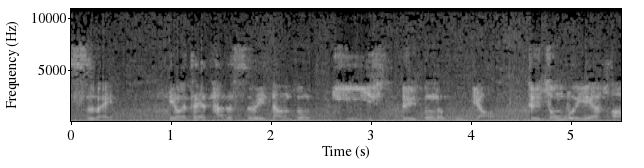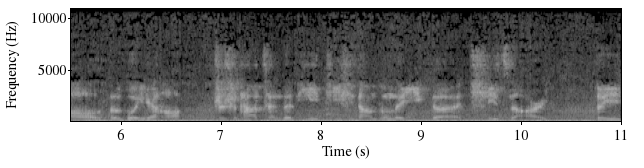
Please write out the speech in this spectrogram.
思维，因为在他的思维当中，利益是最终的目标，对中国也好，俄国也好，只是他整个利益体系当中的一个棋子而已。所以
